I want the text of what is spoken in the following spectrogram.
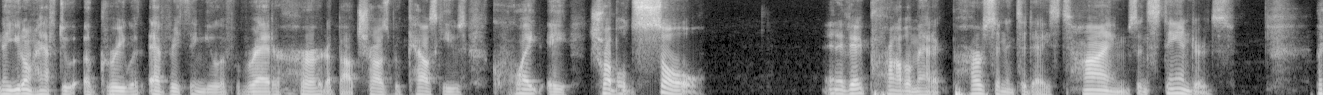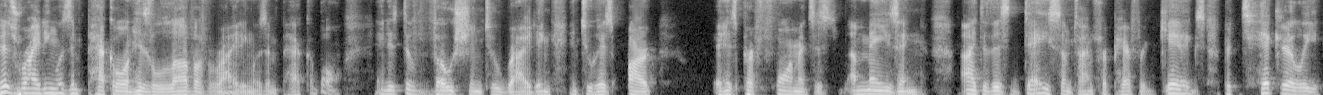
Now, you don't have to agree with everything you have read or heard about Charles Bukowski. He was quite a troubled soul and a very problematic person in today's times and standards. But his writing was impeccable, and his love of writing was impeccable, and his devotion to writing and to his art and his performance is amazing. I, to this day, sometimes prepare for gigs, particularly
